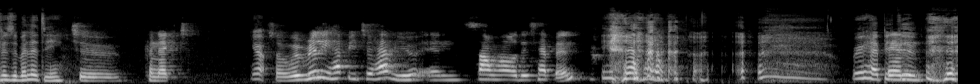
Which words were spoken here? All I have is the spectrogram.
visibility. to connect. Yeah. So we're really happy to have you, and somehow this happened. We're happy And- to.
